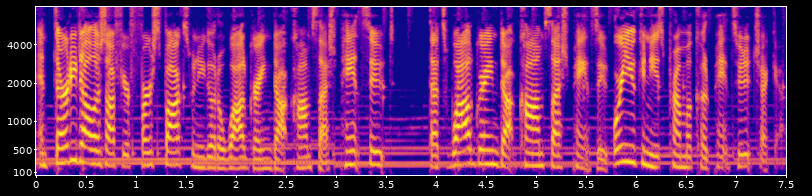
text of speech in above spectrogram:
and $30 off your first box when you go to wildgrain.com slash pantsuit. That's wildgrain.com slash pantsuit, or you can use promo code pantsuit at checkout.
